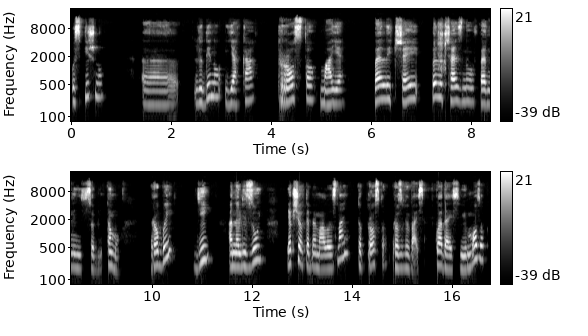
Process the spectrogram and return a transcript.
успішну е, людину, яка просто має величей, величезну впевненість в собі. Тому роби, дій, аналізуй. Якщо в тебе мало знань, то просто розвивайся. Вкладай свій мозок,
